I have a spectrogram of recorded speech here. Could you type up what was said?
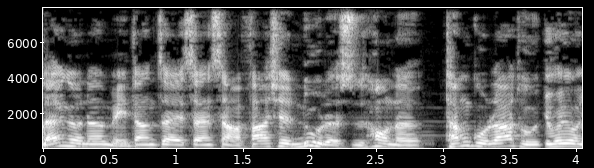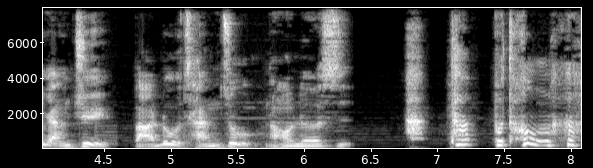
然而呢，每当在山上发现鹿的时候呢，唐古拉图就会用羊具把鹿缠住，然后勒死。他不痛啊，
